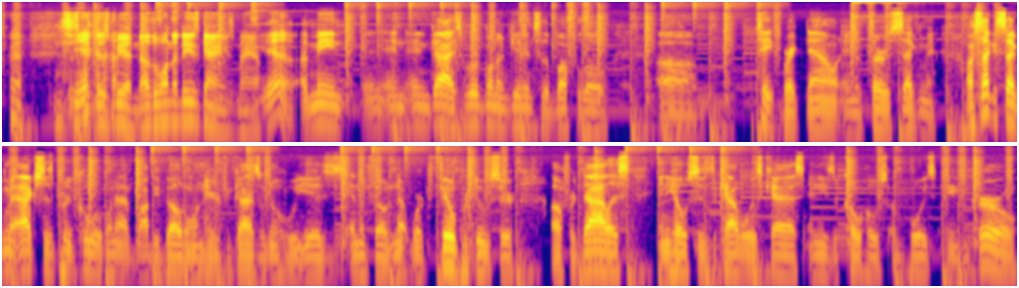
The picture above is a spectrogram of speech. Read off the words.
this could just be another one of these games, man. Yeah, I mean, and, and, and guys, we're gonna get into the Buffalo um, tape breakdown in the third segment. Our second segment actually is pretty cool. We're gonna have Bobby Belt on here. If you guys don't know who he is, he's NFL Network field producer uh, for Dallas, and he hosts the Cowboys Cast, and he's a co-host of Boys and Girl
